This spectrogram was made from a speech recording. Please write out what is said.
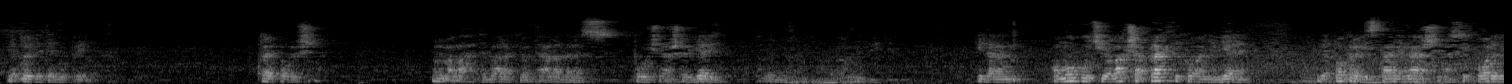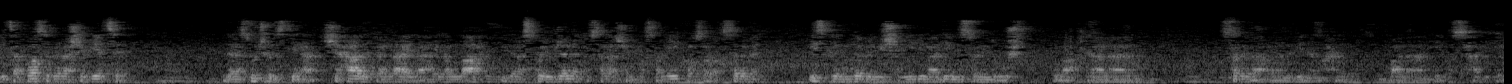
Jer to ide tebi u. To je pogrešno. Molim Allaha te barak i ta'ala da nas pouči našoj vjeri. I da nam omogući olakša praktikovanje vjere. Da popravi stanje naše, naših porodica, posebno naše djece. Da nas učvrsti na šehadetu la ilaha illallah i da nas spoji u džennetu sa našim poslanikom, sa srbe, iskrenim dobrim šehidima, divni svojim dušom. Allah ta'ala, sallallahu ala nabina Muhammed, wa ala alihi wa sahabihi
